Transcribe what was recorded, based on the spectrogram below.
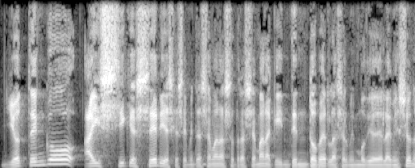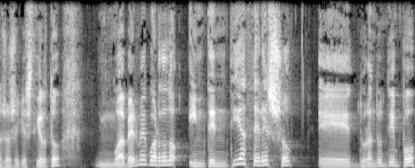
Yo tengo, hay sí que series que se emiten semanas tras semana que intento verlas el mismo día de la emisión, eso sí que es cierto. Haberme guardado, intenté hacer eso eh, durante un tiempo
